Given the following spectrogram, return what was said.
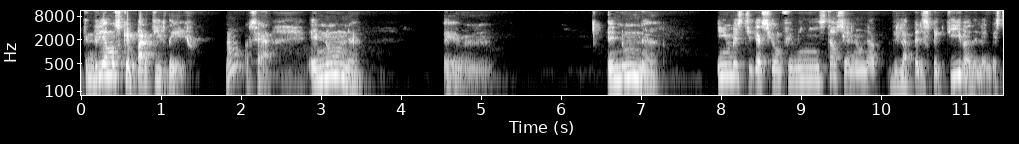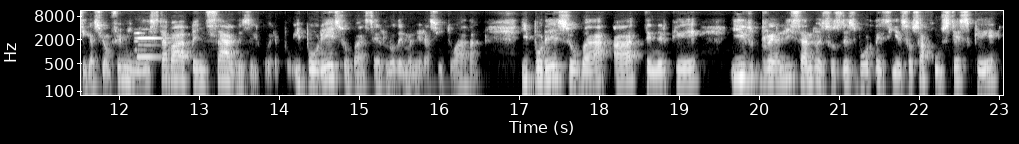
tendríamos que partir de ello, ¿no? O sea, en una, em, en una investigación feminista, o sea, en una, de la perspectiva de la investigación feminista, va a pensar desde el cuerpo. y por eso va a hacerlo de manera situada y por eso va a tener que ir realizando esos desbordes y esos ajustes que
